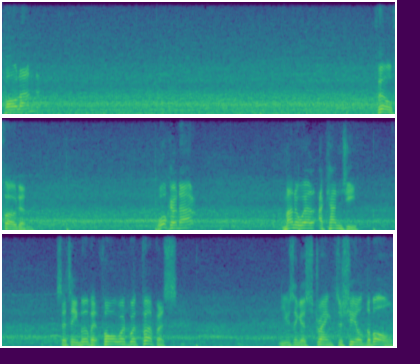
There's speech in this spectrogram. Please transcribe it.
Haaland. Phil Foden. Walker now. Manuel Akanji. City move it forward with purpose. Using his strength to shield the ball.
